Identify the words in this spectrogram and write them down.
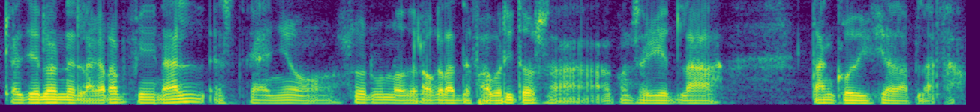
cayeron en la gran final, este año son uno de los grandes favoritos a, conseguir la tan codiciada plaza.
